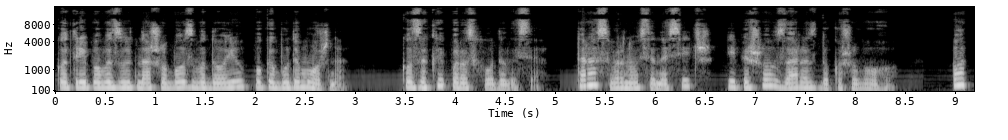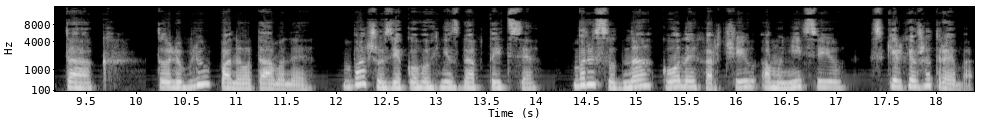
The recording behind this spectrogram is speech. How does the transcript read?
котрі повезуть наш обоз водою, поки буде можна. Козаки порозходилися. Тарас вернувся на Січ і пішов зараз до кошового. От так, то люблю, пане отамане, бачу, з якого гнізда птиця. Бери судна, коней, харчів, амуніцію, скільки вже треба.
